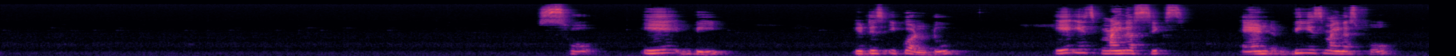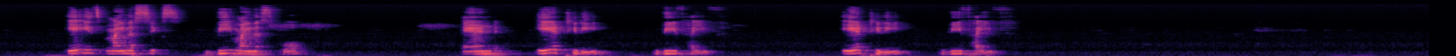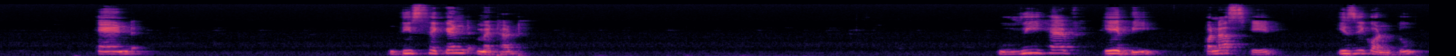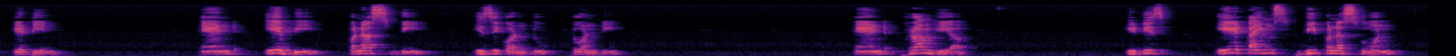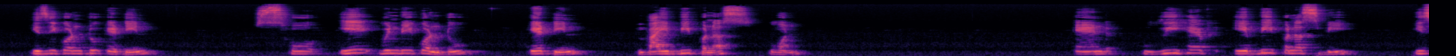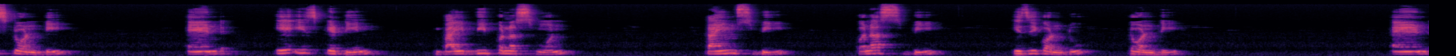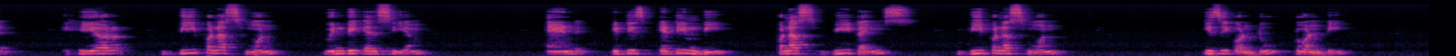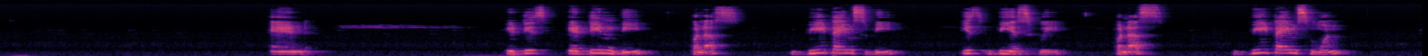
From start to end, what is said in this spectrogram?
So A, B it is equal to a is minus 6 and b is minus 4 a is minus 6 b minus 4 and a3 b5 a3 b5 and the second method we have AB plus A is equal to 18 and AB plus B is equal to 20 and from here it is A times B plus 1 is equal to 18 so A will be equal to 18 by b plus 1 and we have ab plus b is 20 and a is 18 by b plus 1 times b plus b is equal to 20 and here b plus 1 will be LCM and it is 18b plus b times b plus 1 is equal to 20 and it is 18b plus b times b is b square plus b times 1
